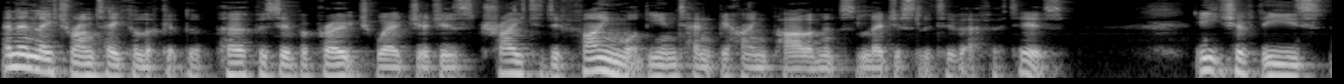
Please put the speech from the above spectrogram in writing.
and then later on take a look at the purposive approach, where judges try to define what the intent behind Parliament's legislative effort is. Each of these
